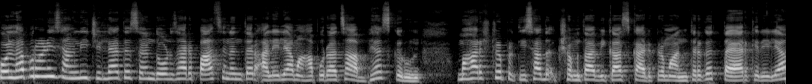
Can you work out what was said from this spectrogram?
कोल्हापूर आणि सांगली जिल्ह्यात सन दोन हजार पाच नंतर आलेल्या महापुराचा अभ्यास करून महाराष्ट्र प्रतिसाद क्षमता विकास कार्यक्रमाअंतर्गत तयार केलेल्या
